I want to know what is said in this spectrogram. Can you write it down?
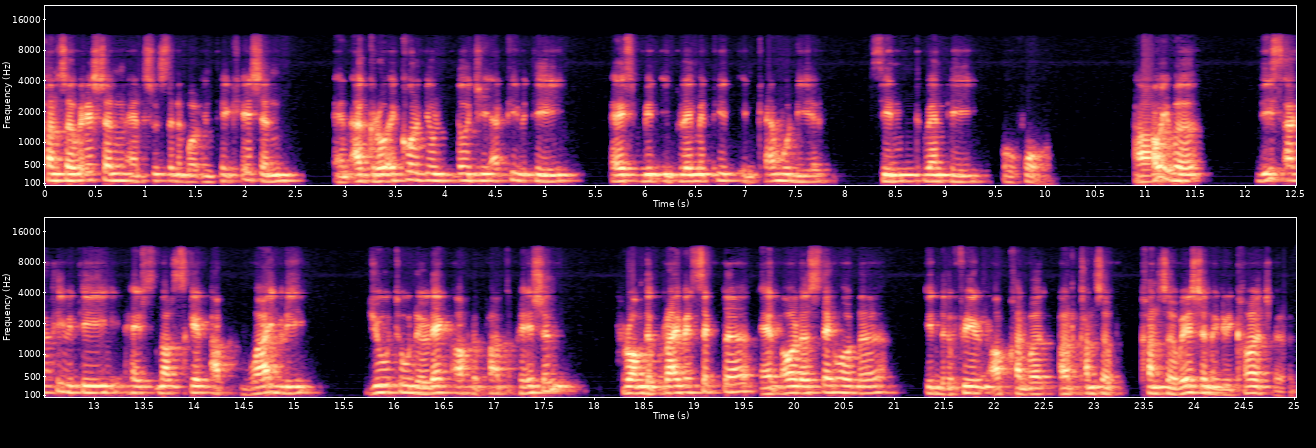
conservation and sustainable integration and agroecology activity has been implemented in Cambodia since 2004. However, this activity has not scaled up widely due to the lack of the participation from the private sector and other stakeholders in the field of uh, conserv conservation agriculture.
